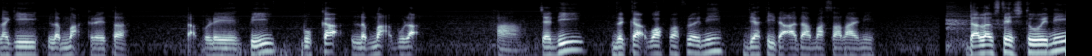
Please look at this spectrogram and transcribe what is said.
Lagi lemak kereta. Tak boleh. Pi buka lemak pula. Ha jadi dekat waft muffler ni dia tidak ada masalah ini. Dalam stage 2 ini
